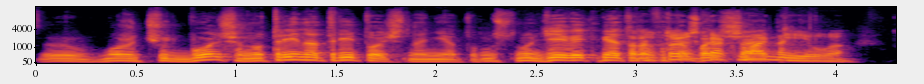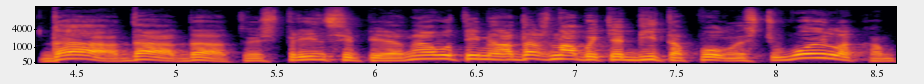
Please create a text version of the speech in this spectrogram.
э, может, чуть больше, но 3 на 3 точно нет. Потому что, ну, 9 метров ну, то есть большая, как могила. Да, да, да. То есть, в принципе, она вот именно, она должна быть обита полностью войлоком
